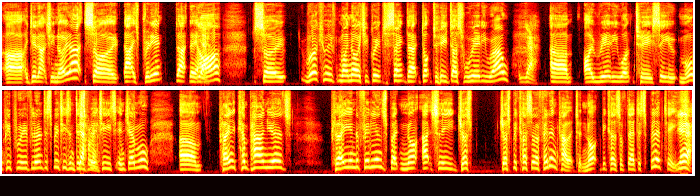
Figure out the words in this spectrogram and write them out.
Uh, I didn't actually know that, so that is brilliant that they Yeah. are. So working with minority groups is something that Doctor Who does really well. Yeah, Um, I really want to see more people with learning disabilities and Definitely. disabilities in general um, playing companions, playing the villains, but not actually just just because they're a villain character, not because of their disability. yeah,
